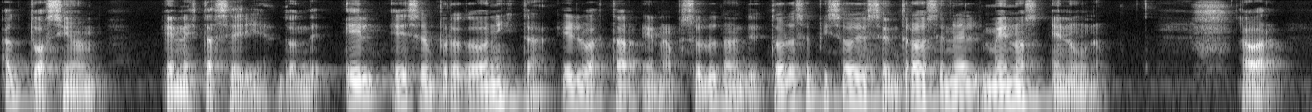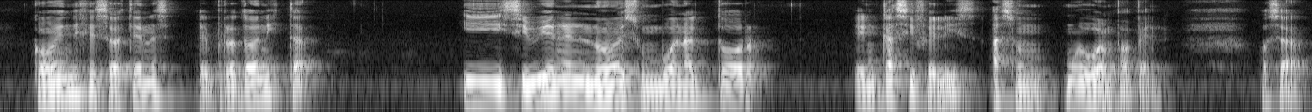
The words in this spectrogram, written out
actuación en esta serie, donde él es el protagonista. Él va a estar en absolutamente todos los episodios centrados en él, menos en uno. A ver, como bien dije, Sebastián es el protagonista. Y si bien él no es un buen actor, en Casi Feliz hace un muy buen papel. O sea,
